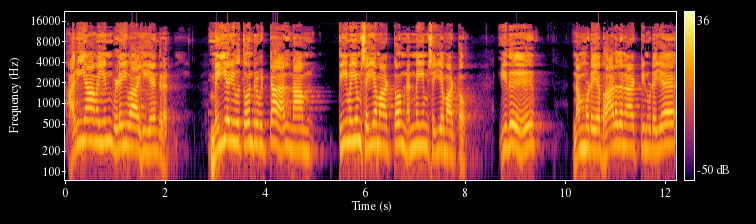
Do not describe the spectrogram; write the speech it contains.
அறியாமையின் விளைவாகியங்கிறார். மெய்யறிவு தோன்றுவிட்டால் நாம் தீமையும் செய்ய மாட்டோம் நன்மையும் செய்ய மாட்டோம். இது நம்முடைய பாரத நாட்டினுடைய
